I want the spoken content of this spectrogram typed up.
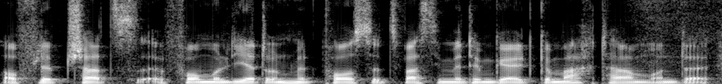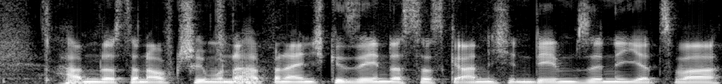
auf Flipcharts äh, formuliert und mit Post-its, was sie mit dem Geld gemacht haben und äh, haben das dann aufgeschrieben. Und da hat man eigentlich gesehen, dass das gar nicht in dem Sinne jetzt war,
